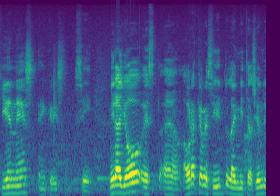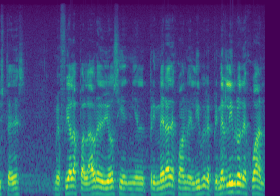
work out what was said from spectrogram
quién es en Cristo? Sí. Mira, yo eh, ahora que recibí la invitación de ustedes, me fui a la palabra de Dios y en el primera de Juan, el libro, el primer libro de Juan,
